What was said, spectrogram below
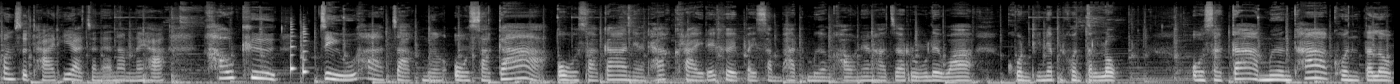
คนสุดท้ายที่อยากจะแนะนำนะคะ เขาคือ จิ๋วค่ะจากเมืองโอซาก้า โอซาก้าเนี่ยถ้าใครได้เคยไปสัมผัสเมืองเขาเนี่ยนะคะจะรู้เลยว่าคนที่เนี่ยเป็นคนตลก โอซาก้าเมืองท่าคนตลก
